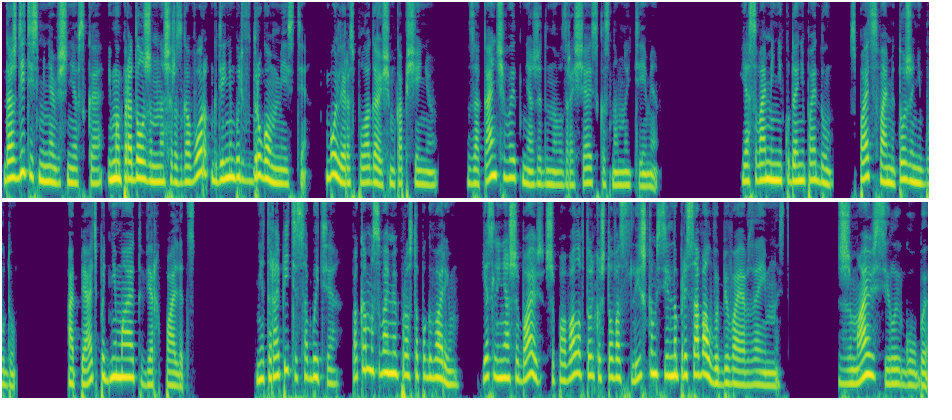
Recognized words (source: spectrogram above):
Дождитесь меня, Вишневская, и мы продолжим наш разговор где-нибудь в другом месте, более располагающем к общению. Заканчивает, неожиданно возвращаясь к основной теме. Я с вами никуда не пойду. Спать с вами тоже не буду. Опять поднимает вверх палец. Не торопите события. Пока мы с вами просто поговорим. Если не ошибаюсь, Шаповалов только что вас слишком сильно прессовал, выбивая взаимность. Сжимаю силой губы.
